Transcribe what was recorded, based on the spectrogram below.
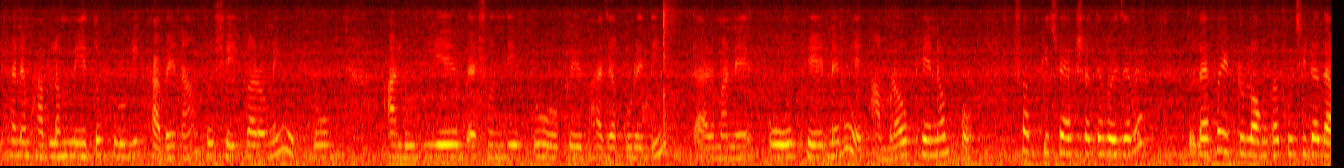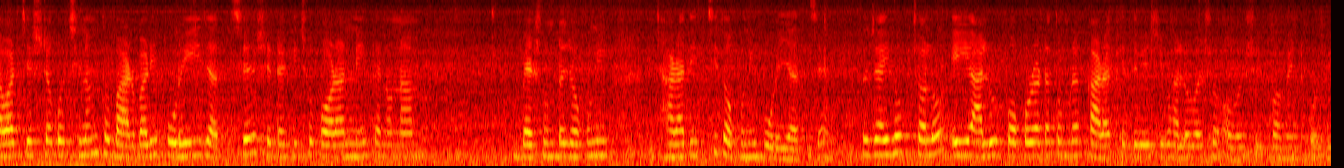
এখানে ভাবলাম, মেয়ে তো ফুরুলি খাবে না। তো সেই কারণেই একটু আলু দিয়ে, বেসন দিয়ে একটু ওকে ভাজা করে দিই। তার মানে ও খেয়ে নেবে, আমরাও খেয়ে নেব। সব কিছু একসাথে হয়ে যাবে। তো দেখো, একটু লঙ্কা কুচিটা দেওয়ার চেষ্টা করছিলাম। তো বারবারই পড়েই যাচ্ছে, সেটা কিছু করার নেই। কেননা, বেসনটা যখনই ঝাড়া দিচ্ছি, তখনই পড়ে যাচ্ছে। তো যাই হোক, চলো এই আলুর পকোড়াটা তোমরা কারা খেতে বেশি ভালোবাসো অবশ্যই কমেন্ট করবে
